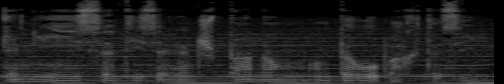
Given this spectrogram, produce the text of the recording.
Genieße diese Entspannung und beobachte sie.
